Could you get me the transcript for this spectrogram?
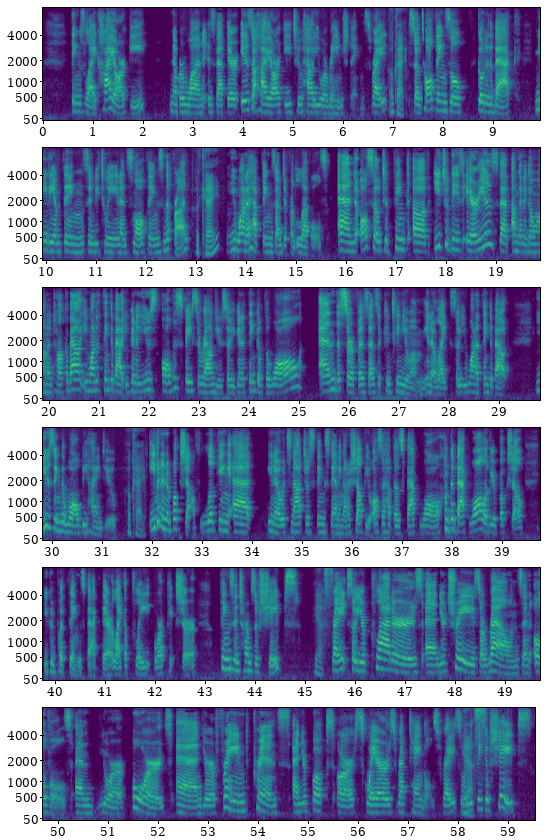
things like hierarchy, number one is that there is a hierarchy to how you arrange things, right? Okay. So tall things will go to the back, medium things in between, and small things in the front. Okay. You want to have things on different levels. And also to think of each of these areas that I'm going to go on and talk about, you want to think about you're going to use all the space around you. So you're going to think of the wall and the surface as a continuum, you know, like, so you want to think about using the wall behind you Okay. Even in a bookshelf, looking at, you know, it's not just things standing on a shelf. You also have those back wall, the back wall of your bookshelf. You can put things back there like a plate or a picture, things in terms of shapes. Yes. Right? So your platters and your trays are rounds and ovals, and your boards and your framed prints and your books are squares, rectangles, right? So when yes. you think of shapes,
